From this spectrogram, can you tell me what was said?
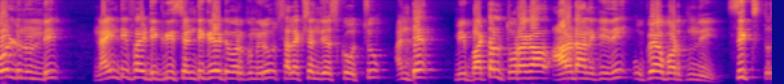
కోల్డ్ నుండి నైంటీ ఫైవ్ డిగ్రీ సెంటిగ్రేడ్ వరకు మీరు సెలెక్షన్ చేసుకోవచ్చు. అంటే మీ బట్టలు త్వరగా ఆరడానికి ఇది ఉపయోగపడుతుంది. సిక్స్త్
